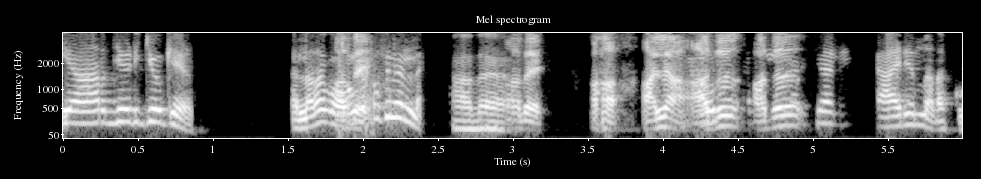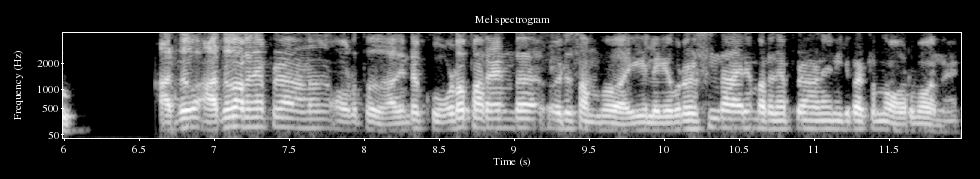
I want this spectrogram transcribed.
ഈ ആർ ജെ ഡിക്കും ഒക്കെയാണ്. അല്ലാതെ കോൺഗ്രസിനല്ല. അതെ. അതെ. അല്ല അത് അത് കാര്യം നടക്കും. അത് അത് പറഞ്ഞപ്പോഴാണ് ഓർത്തത്. അതിന്റെ കൂടെ പറയേണ്ട ഒരു സംഭവം ഈ ലേബറേഴ്സിന്റെ കാര്യം പറഞ്ഞപ്പോഴാണ് എനിക്ക് പെട്ടെന്ന് ഓർമ്മ വന്നത്.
